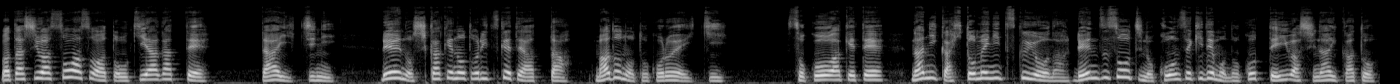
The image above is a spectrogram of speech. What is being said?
私はそわそわと起き上がって、第一に例の仕掛けの取り付けてあった窓のところへ行き、そこを開けて何か人目につくようなレンズ装置の痕跡でも残っていはしないかと、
